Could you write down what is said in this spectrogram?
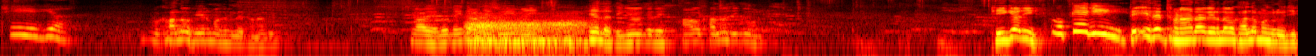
ਠੀਕ ਆ। ਵਿਖਾ ਲਓ ਫੇਰ ਮਗਰਲੇ ਥਣਾ ਦੀ। ਆ ਵੇਖ ਲਓ ਨਹੀਂ ਤਾਂ ਅੱਜ ਸੂਈ ਮੈਂ ਹਿੱਲਦੀਆਂ ਕਿਤੇ। ਆ ਵਿਖਾ ਲਓ ਜੀ ਚੂਣ। ਠੀਕ ਹੈ ਜੀ? ਓਕੇ ਜੀ। ਤੇ ਇਹਦੇ ਥਣਾ ਦਾ ਵਿਰਲ ਵਿਖਾ ਲਓ ਮੰਗਲੂ ਜੀ।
